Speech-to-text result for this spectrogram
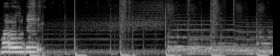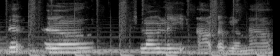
Hold it Exhale slowly out of your mouth.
